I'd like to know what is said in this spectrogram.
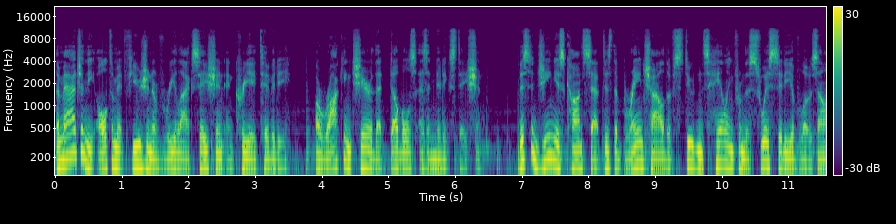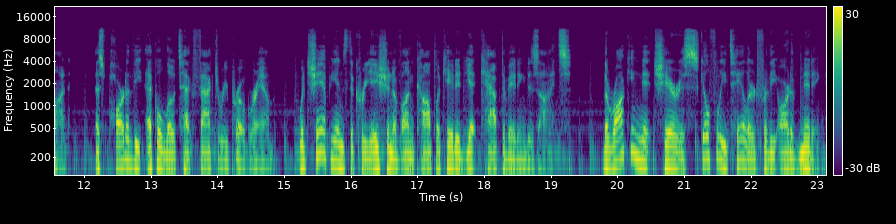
Imagine the ultimate fusion of relaxation and creativity, a rocking chair that doubles as a knitting station. This ingenious concept is the brainchild of students hailing from the Swiss city of Lausanne, as part of the Ecole-Tech Factory program, which champions the creation of uncomplicated yet captivating designs. The rocking knit chair is skillfully tailored for the art of knitting,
